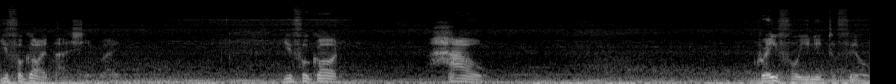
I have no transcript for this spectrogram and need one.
You forgot that shit, right? You forgot how grateful you need to feel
